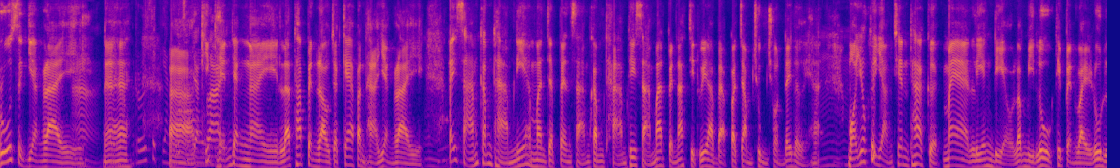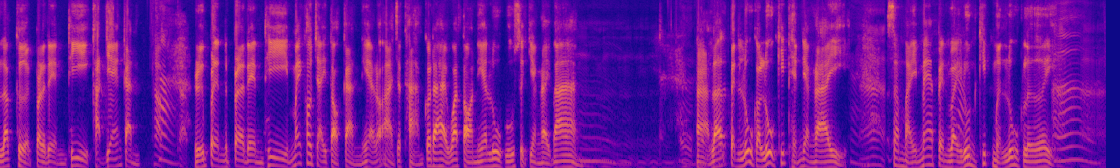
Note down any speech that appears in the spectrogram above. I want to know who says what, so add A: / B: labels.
A: รู้สึกอย่างไร
B: อ่า
A: นะ
C: รู้สึกอย่าง
A: อ่า
C: ไร
B: อย่างไร
A: คิดเห็นยังไง และถ้าเป็นเราจะแก้ปัญหาอย่างไร
B: อืม
A: ไอ้สามคำถามเนี้มันจะเป็นสามคำถามที่สามารถเป็นนักจิตวิทยาแบบประจำชุมชนได้เลยฮะหมอยกตัวอย่างเช่น ถ้าเกิดแม่เลี้ยงเดี่ยว แล้วมีลูกที่เป็นวัยรุ่นแล้วเกิดประเด็นที่ขัดแย้งกัน
B: ครับ
C: ค่ะ
B: ครับ
A: หรือเป็นประเด็นที่ไม่เข้าใจต่อกันเนี่ยเราอาจจะถามก็ได้ว่าตอนนี้ลูกรู้สึกอย่างไรบ้าง
C: อืม
B: โอ้
A: อ่าแล้วเป็นลูกกับลูกคิดเห็นอย่างไร
C: ค่ะ
B: อ่า
A: สมัยแม่เป็นวัยรุ่นคิดเหมือนลูกเลย
C: อ่า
